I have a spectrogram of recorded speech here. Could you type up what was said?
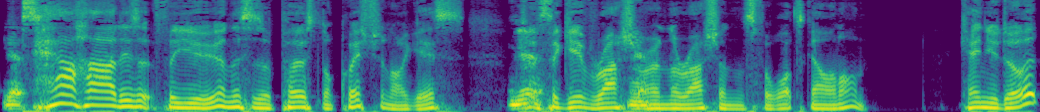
Yes. How hard is it for you? And this is a personal question, I guess, Yeah. to forgive Russia and the Russians for what's going on. Can you do it?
